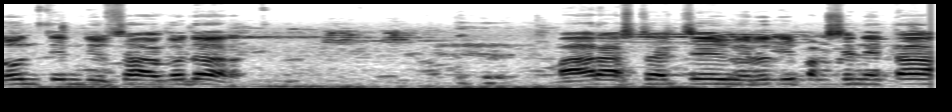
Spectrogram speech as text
दोन तीन दिवसा अगोदर महाराष्ट्राचे विरोधी पक्षनेता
